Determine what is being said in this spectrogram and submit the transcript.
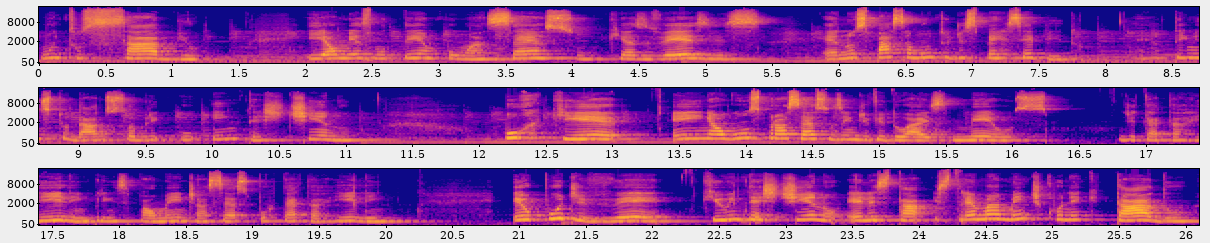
muito sábio e ao mesmo tempo um acesso que às vezes é, nos passa muito despercebido. Eu tenho estudado sobre o intestino porque em alguns processos individuais meus, de Theta Healing, principalmente acesso por Theta Healing, eu pude ver que o intestino ele está extremamente conectado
